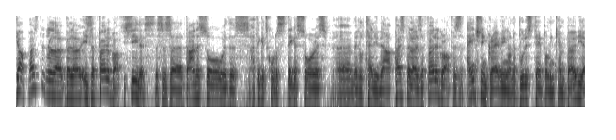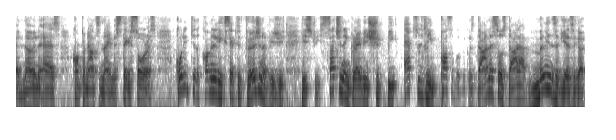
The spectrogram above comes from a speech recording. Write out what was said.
Yeah, posted below, is a photograph. You see this? This is a dinosaur with this, I think it's called a Stegosaurus. Um, it'll tell you now. Posted below is a photograph is an ancient engraving on a Buddhist temple in Cambodia known as, I can't pronounce the name, a Stegosaurus. According to the commonly accepted version of history, such an engraving should be absolutely impossible because dinosaurs died out millions of years ago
